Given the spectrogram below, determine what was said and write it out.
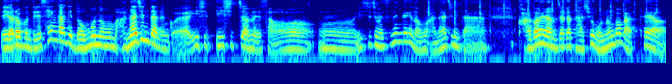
네, 여러분들이 생각이 너무너무 많아진다는 거예요. 이, 시, 이 시점에서. 어, 이 시점에서 생각이 너무 많아진다. 과거의 남자가 다시 오는 것 같아요.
